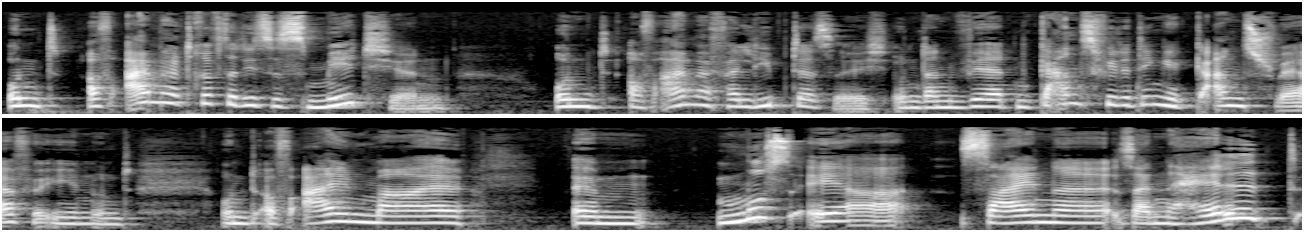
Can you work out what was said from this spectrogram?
und auf einmal trifft er dieses Mädchen und auf einmal verliebt er sich und dann werden ganz viele Dinge ganz schwer für ihn und, und auf einmal ähm, muss er seine, sein Held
